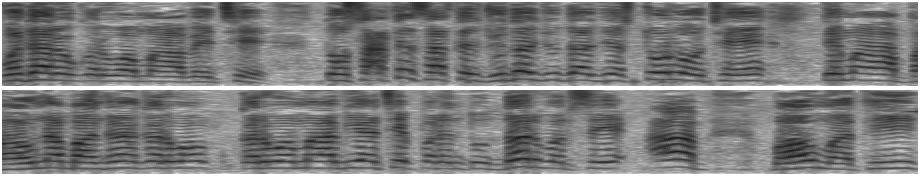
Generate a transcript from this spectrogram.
વધારો કરવામાં આવે છે. તો સાથે સાથે જુદા જુદા જે સ્ટોલો છે, તેમાં ભાવના બાંધણા કરવા- કરવામાં આવ્યા છે. પરંતુ દર વર્ષે આ ભાવમાંથી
